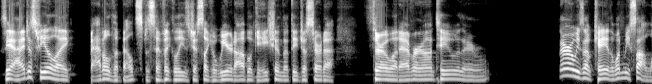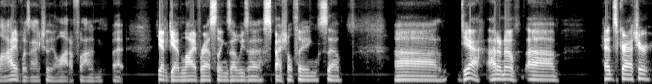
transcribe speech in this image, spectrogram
So yeah, I just feel like Battle of the Belt specifically is just like a weird obligation that they just sort of throw whatever onto. They're they're always okay. The one we saw live was actually a lot of fun, but yet again, live wrestling's always a special thing. So uh yeah, I don't know. Um head scratcher.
